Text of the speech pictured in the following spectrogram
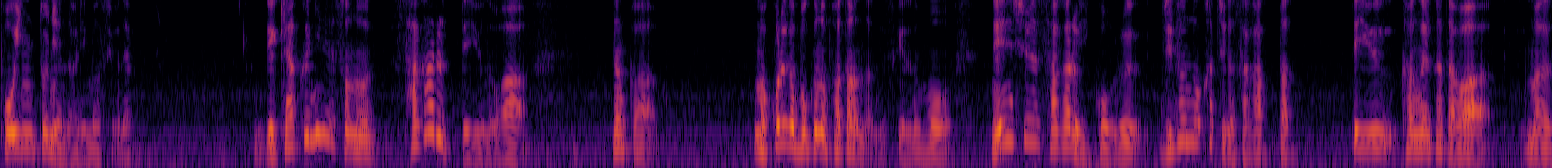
ポイントにはなりますよね。で逆にねその下がるっていうのはなんかまあこれが僕のパターンなんですけれども年収下がるイコール自分の価値が下がったっていう考え方はまあ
